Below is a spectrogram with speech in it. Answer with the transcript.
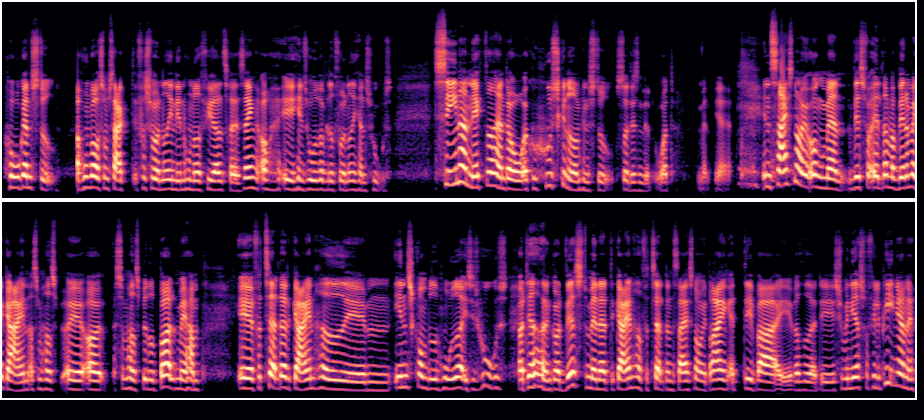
Hogans død. Og hun var jo som sagt forsvundet i 1954, ikke? og øh, hendes hoved var blevet fundet i hans hus. Senere nægtede han dog at kunne huske noget om hendes død, så det er sådan lidt, what? Men, ja, ja. En 16-årig ung mand, hvis forældre var venner med Gein, og som havde, øh, og som havde spillet bold med ham, øh, fortalte, at Gein havde øh, indskrumpet hoveder i sit hus, og det havde han godt vidst, men at Gein havde fortalt den 16-årige dreng, at det var, øh, hvad hedder det, souvenirs fra Filippinerne,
